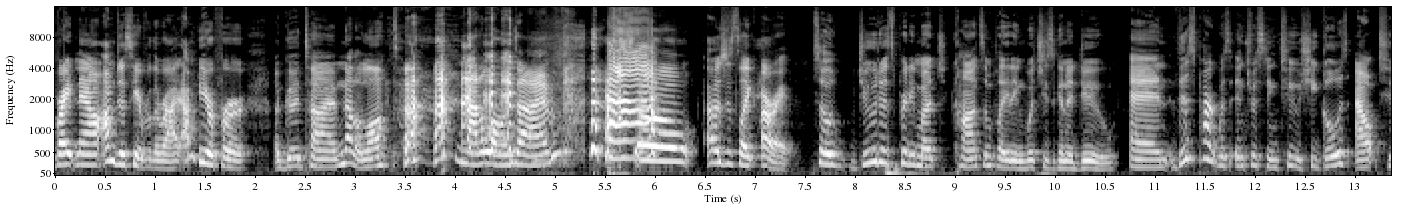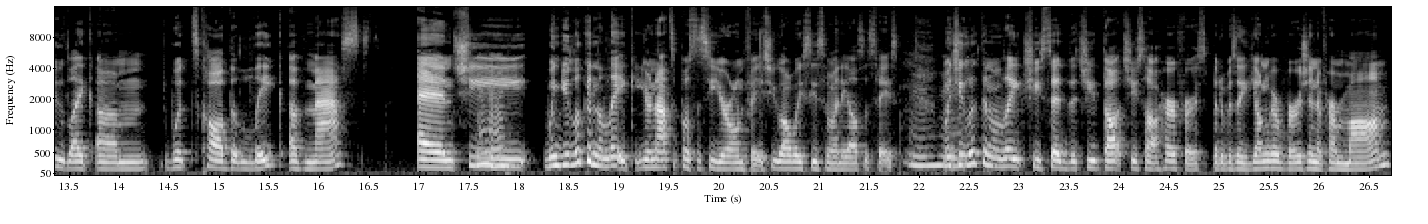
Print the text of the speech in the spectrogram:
Right now, I'm just here for the ride. I'm here for a good time, not a long time. Not a long time. so I was just like, all right. So Jude is pretty much contemplating what she's gonna do. And this part was interesting too. She goes out to like um what's called the Lake of Masks. And she when you look in the lake, you're not supposed to see your own face. You always see somebody else's face. When she looked in the lake, she said that she thought she saw her first, but it was a younger version of her mom.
